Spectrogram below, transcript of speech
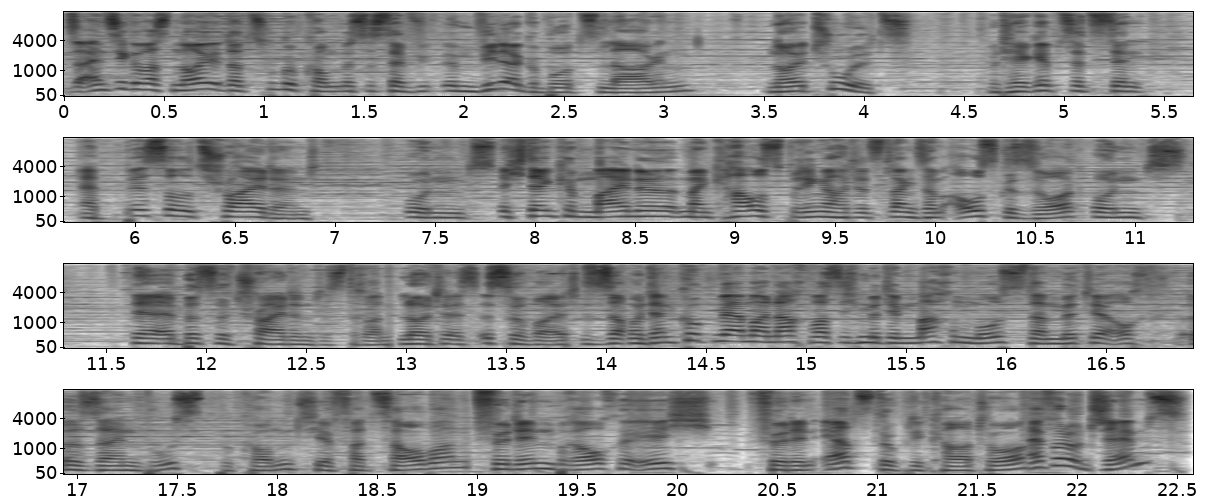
Das Einzige, was neu dazugekommen ist, ist der im Wiedergeburtslagen neue Tools. Und hier gibt's jetzt den Abyssal Trident. Und ich denke, meine, mein Chaosbringer hat jetzt langsam ausgesorgt. Und der Abyssal Trident ist dran. Leute, es ist soweit. So, und dann gucken wir einmal nach, was ich mit dem machen muss, damit er auch äh, seinen Boost bekommt. Hier verzaubern. Für den brauche ich, für den Erzduplikator, einfach nur Gems.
